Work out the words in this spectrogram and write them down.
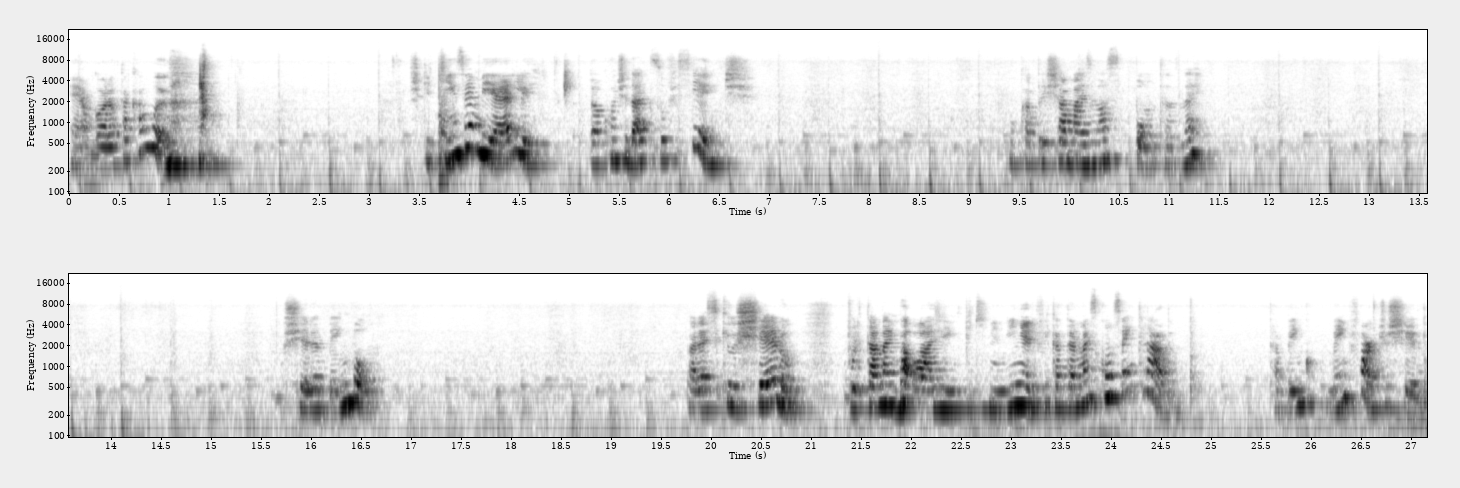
É, agora tá calando. Acho que 15 ml é a quantidade suficiente. Caprichar mais nas pontas, né? O cheiro é bem bom. Parece que o cheiro, por estar na embalagem pequenininha, ele fica até mais concentrado. Tá bem, bem forte o cheiro.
